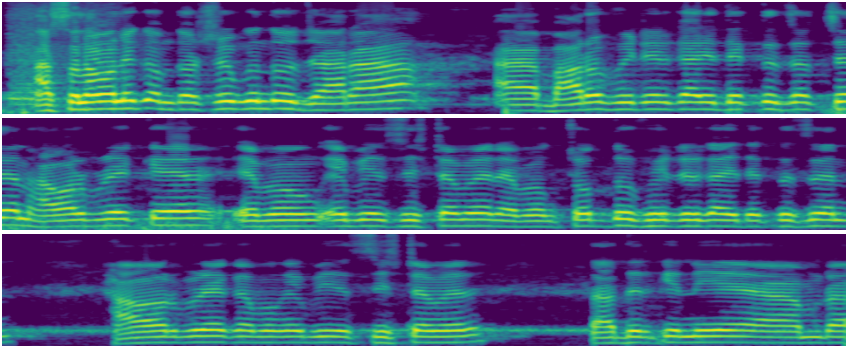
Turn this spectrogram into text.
আসসালামু আলাইকুম। দর্শক কিন্তু যারা বারো ফিটের গাড়ি দেখতে চাচ্ছেন, হাওয়ার ব্রেকের এবং এবিএস সিস্টেমের এবং চোদ্দ ফিটের গাড়ি দেখতেছেন হাওয়ার ব্রেক এবং এবিএস সিস্টেমের, তাদেরকে নিয়ে আমরা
